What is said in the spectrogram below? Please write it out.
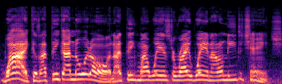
Why? Because I think I know it all and I think my way is the right way and I don't need to change.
